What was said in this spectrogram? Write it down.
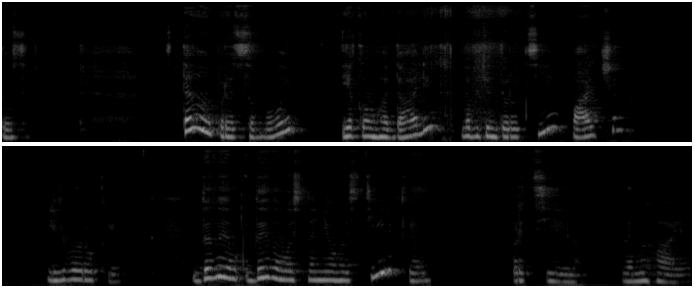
Досить. Ставимо перед собою якомога далі на витягнутій руці пальчик лівої руки. Дивим, дивимось на нього стільки прицільно, не мигає,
